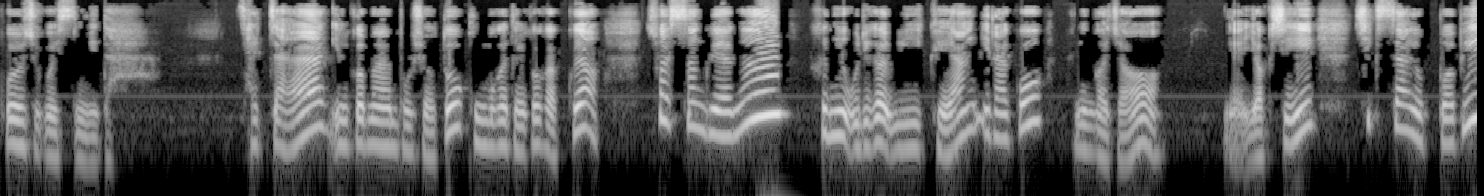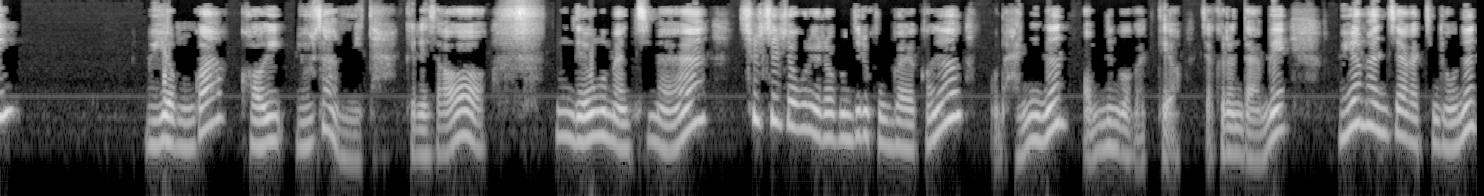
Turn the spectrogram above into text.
보여주고 있습니다. 살짝 읽어만 보셔도 공부가 될 것 같고요. 소화성 궤양은 흔히 우리가 위궤양이라고 하는 거죠. 네, 역시 식사요법이 위험과 거의 유사합니다. 그래서 음, 내용은 많지만 실질적으로 여러분들이 공부할 거는 뭐 많이는 없는 것 같아요. 자 그런 다음에 위험 환자 같은 경우는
